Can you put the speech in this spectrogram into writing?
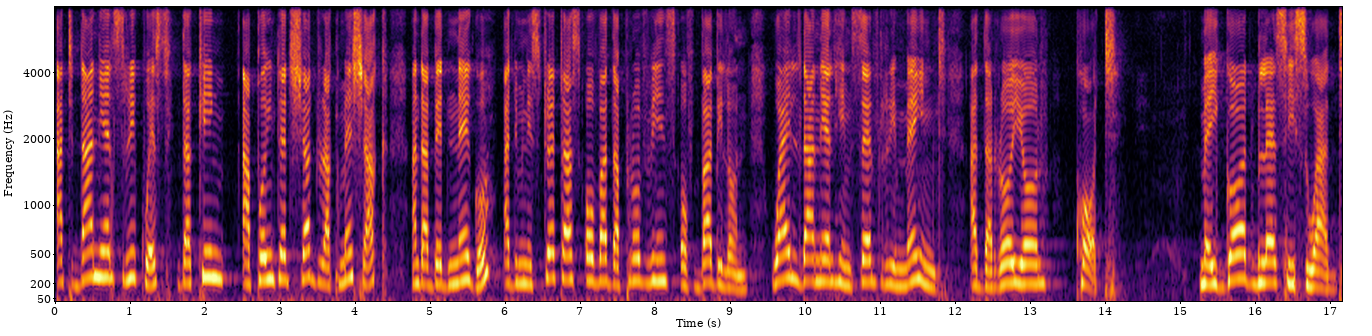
at Daniel's request, the king appointed Shadrach, Meshach, and Abednego administrators over the province of Babylon, while Daniel himself remained at the royal court. May God bless his word.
